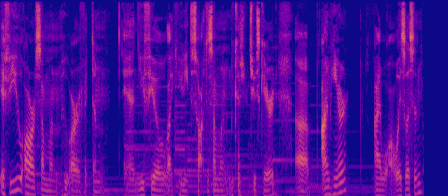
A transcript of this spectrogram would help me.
if you are someone who are a victim and you feel like you need to talk to someone because you're too scared, uh, I'm here. I will always listen,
